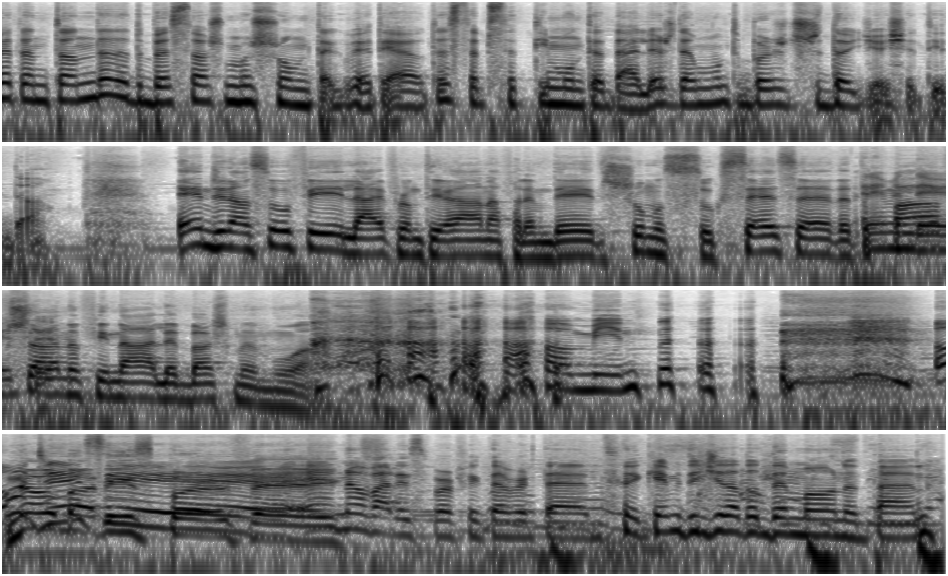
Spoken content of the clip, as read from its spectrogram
veten tënde dhe të besosh më shumë tek vetja jote sepse ti mund të dalësh dhe mund të bësh çdo gjë që ti do. Enxhi Nasufi, live from Tirana, faleminderit, shumë suksese dhe të pafsha në finale bashkë me mua. Amin. oh, Nobody's perfect. Eh, nobody's perfect, e vërtet. Kemi të gjitha ato demonët tanë.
